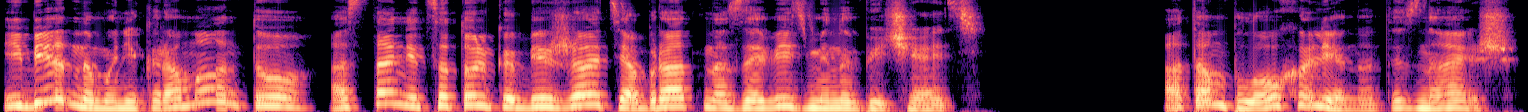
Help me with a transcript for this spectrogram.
И бедному некроманту останется только бежать обратно за ведьмину печать. А там плохо, Лена, ты знаешь.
